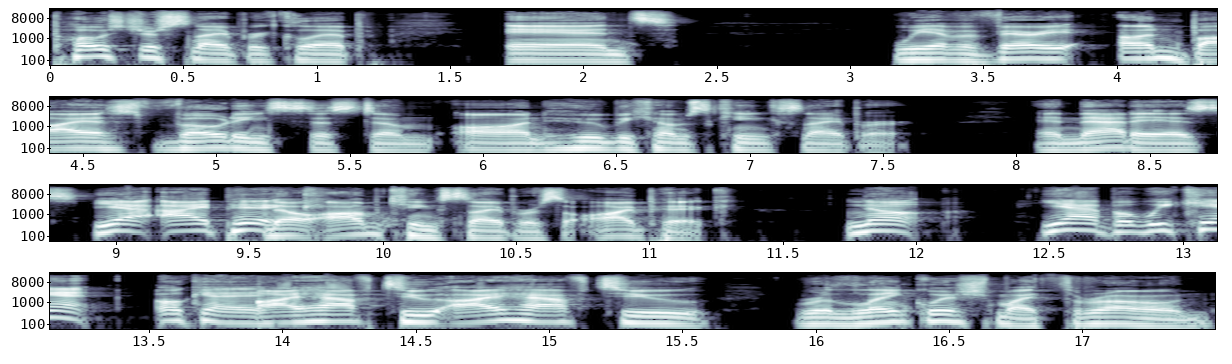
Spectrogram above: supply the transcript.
Post your sniper clip. And we have a very unbiased voting system on who becomes King Sniper. And that is Yeah, I pick. no, I'm King Sniper, so I pick. No. Yeah, but we can't. Okay. I have to I have to relinquish my throne.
